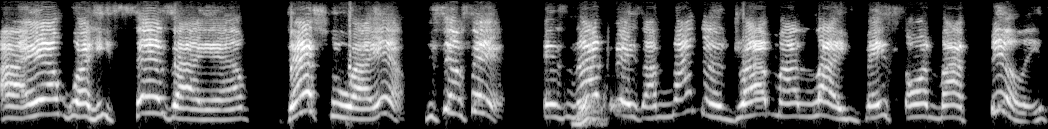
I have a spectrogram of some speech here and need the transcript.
I am what he says I am. That's who I am. You see what I'm saying? It's not based. I'm not gonna drive my life based on my feelings.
